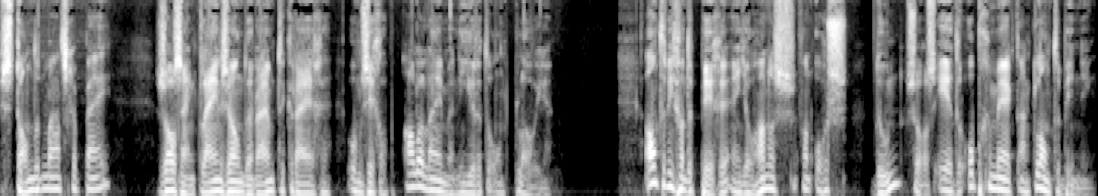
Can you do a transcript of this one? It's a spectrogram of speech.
standaardmaatschappij, zal zijn kleinzoon de ruimte krijgen om zich op allerlei manieren te ontplooien. Anthony van der Piggen en Johannes van Os doen, zoals eerder opgemerkt, aan klantenbinding.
